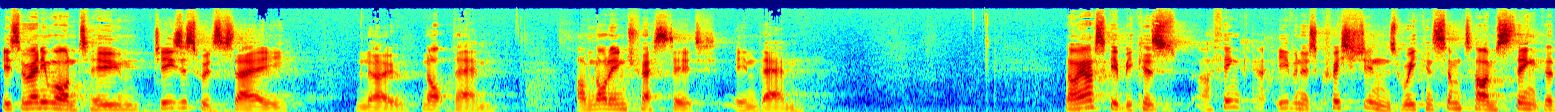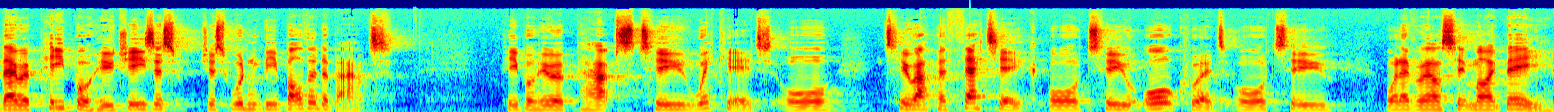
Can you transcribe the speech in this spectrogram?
Is there anyone to whom Jesus would say, No, not them? I'm not interested in them. Now, I ask it because I think even as Christians, we can sometimes think that there are people who Jesus just wouldn't be bothered about. People who are perhaps too wicked or too apathetic or too awkward or too whatever else it might be.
